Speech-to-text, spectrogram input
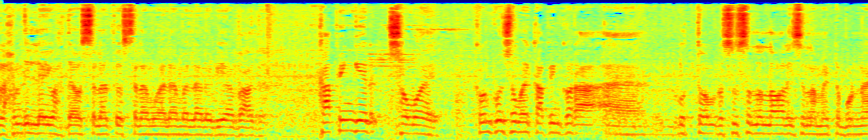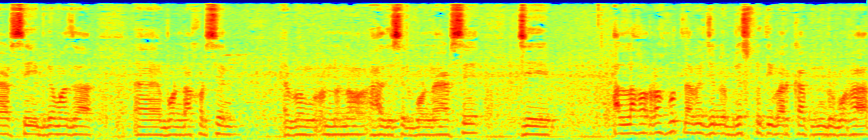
আলহামদুলিল্লাহ ওয়াহদা ওসালাত ওসালামু আলাম আল্লাহ নবী আবাদ কাপিংয়ের সময় কোন কোন সময় কাপিং করা উত্তম রসুল সাল্লাহ আলি সাল্লাম একটা বন্যায় আসছে ইবনে মাজা বর্ণনা করছেন এবং অন্যান্য হাদিসের বর্ণায় আসছে যে আল্লাহর রহমত লাভের জন্য বৃহস্পতিবার কাপিং ব্যবহার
